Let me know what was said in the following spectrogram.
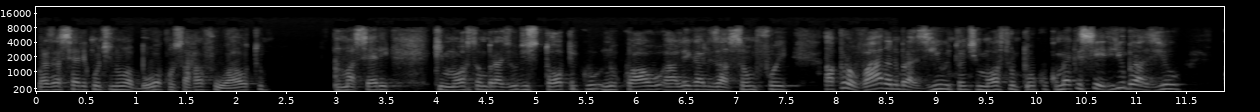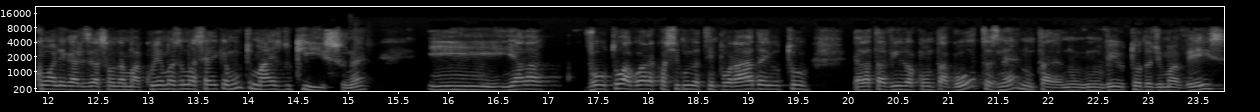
mas a série continua boa, com sarrafo alto. Uma série que mostra um Brasil distópico, no qual a legalização foi aprovada no Brasil, então a gente mostra um pouco como é que seria o Brasil com a legalização da maconha, mas é uma série que é muito mais do que isso, né? E, e ela voltou agora com a segunda temporada e eu tô ela está vindo a conta gotas, né? Não, tá, não, não, veio toda de uma vez,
